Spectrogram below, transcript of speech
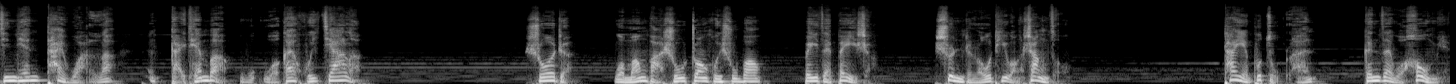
今天太晚了，改天吧，我我该回家了。说着，我忙把书装回书包，背在背上，顺着楼梯往上走。他也不阻拦，跟在我后面。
